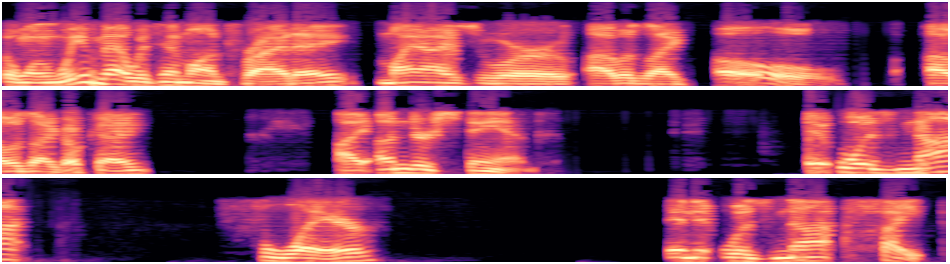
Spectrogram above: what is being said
When we met with him on Friday, my eyes were, I was like, oh, I was like, okay, I understand. It was not flair and it was not hype.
